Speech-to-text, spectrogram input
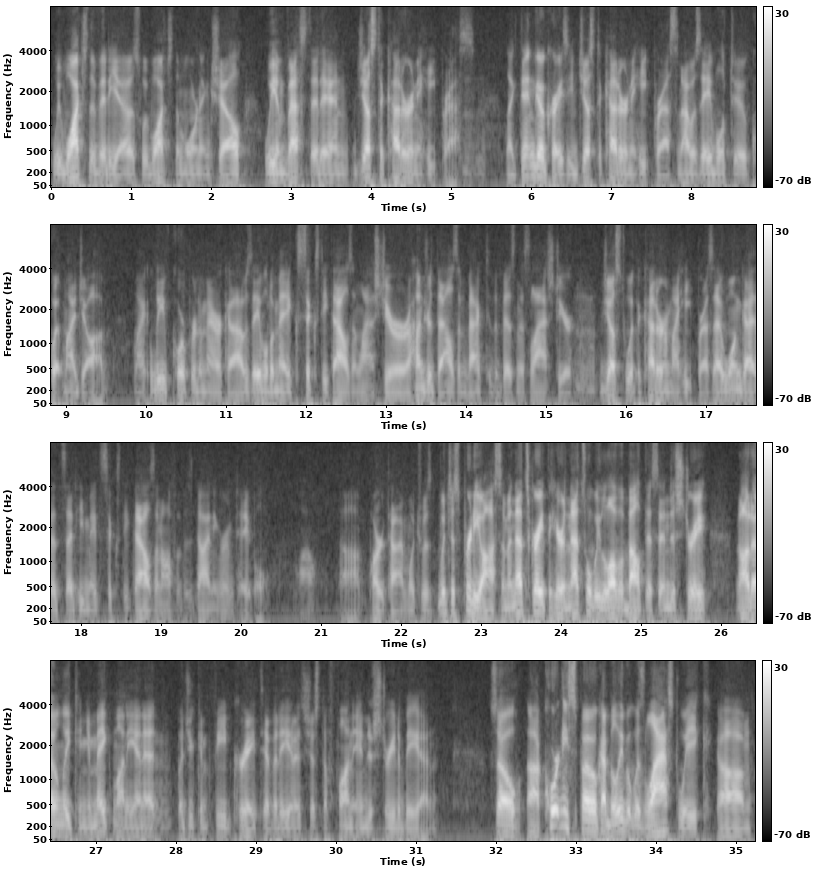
we watch the videos, we watch the morning show, we invested in just a cutter and a heat press. Mm-hmm. Like didn't go crazy, just a cutter and a heat press, and I was able to quit my job, my leave corporate America. I was able to make sixty thousand last year or a hundred thousand back to the business last year, mm-hmm. just with a cutter and my heat press. I had one guy that said he made sixty thousand off of his dining room table Wow. uh, part time, which was which is pretty awesome, and that's great to hear. And that's what we love about this industry. Not only can you make money in it, mm-hmm. but you can feed creativity, and it's just a fun industry to be in. So uh, Courtney spoke, I believe it was last week, um,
